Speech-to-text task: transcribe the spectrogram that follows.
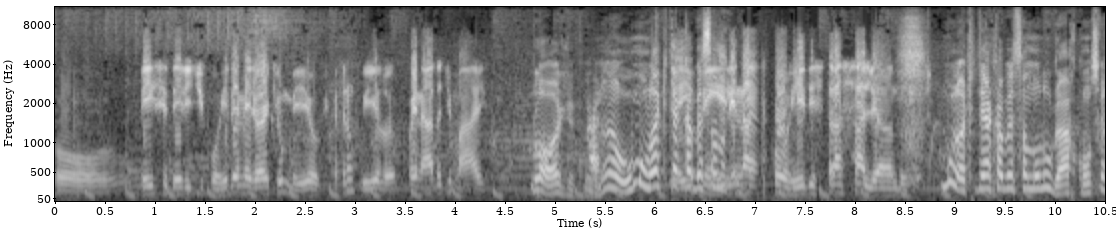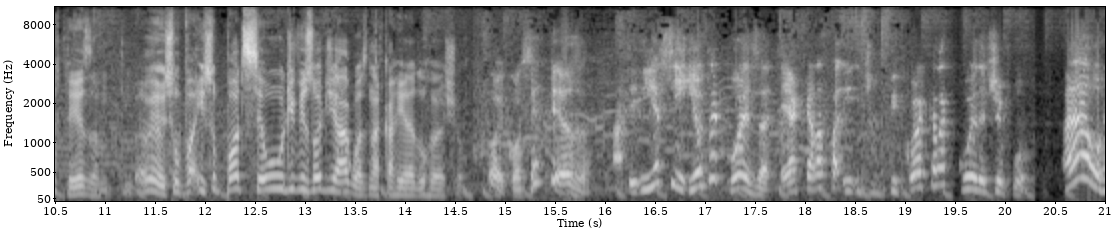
O, o pace dele de corrida é melhor que o meu. Fica tranquilo, não foi nada demais. Lógico. Ah. Não, o moleque E tem a cabeça vem no... ele na corrida estraçalhando. O moleque tem a cabeça no lugar, com certeza. Isso, isso pode ser o divisor de águas na carreira do Russell. Foi, com certeza. Ah, E, e assim, e outra coisa, é aquela. e, tipo, ficou aquela coisa, tipo. Ah, o.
